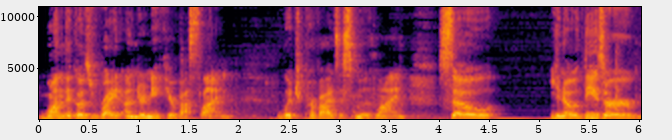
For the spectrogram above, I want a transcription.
one that goes right underneath your bust line which provides a smooth line. So, you know, these are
